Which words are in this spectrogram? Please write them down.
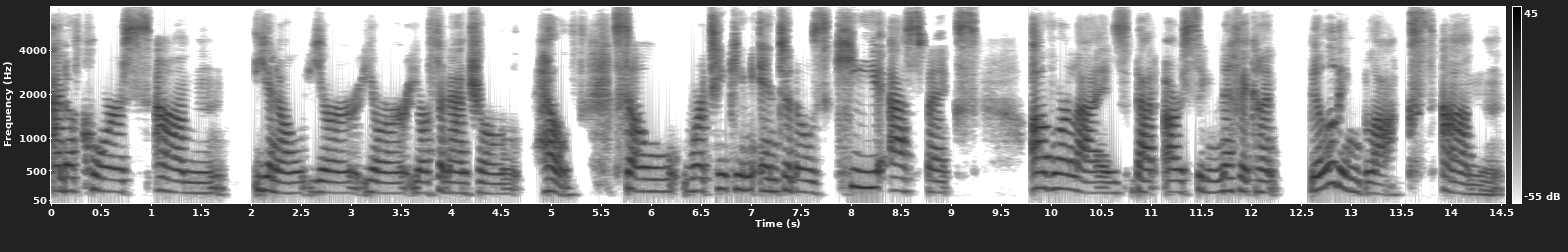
and of course, um, you know, your, your, your financial health. So we're taking into those key aspects of our lives that are significant building blocks um,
